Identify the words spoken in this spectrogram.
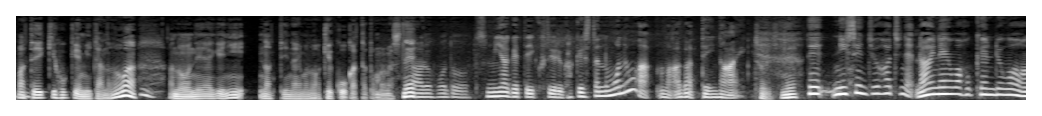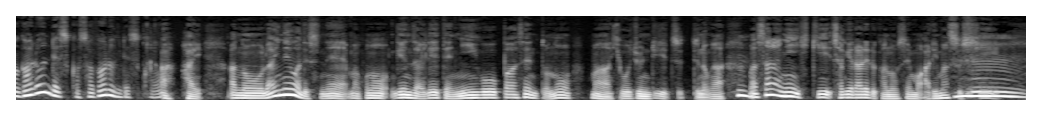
まあ、定期保険みたいなのは、あの、値上げになっていないものは結構多かったと思いますね。なるほど。積み上げていくというより掛け捨てのものは、まあ、上がっていない。そうですね。で、2018年、来年は保険料は上がるんですか？下がるんですか？あ、はい。あの、来年はですね、まあ、この現在0.25%の、まあ、標準利率っていうのが、まあ、さらに引き下げられる可能性もありますし、うん。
